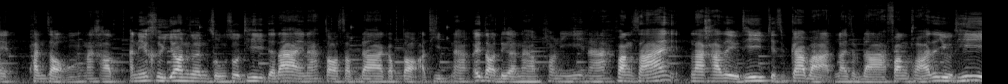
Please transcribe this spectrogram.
1,200นะครับอันนี้คือยอดเงินสูงสุดที่จะได้นะต่อสัปดาห์กับต่ออาทิตย์นะเอ้ยต่อเดือนนะครับเท่านี้นะฝั่งซ้ายราคาจะอยู่ที่ 79 บาท รายสัปดาห์ ฝั่งขวาจะอยู่ที่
